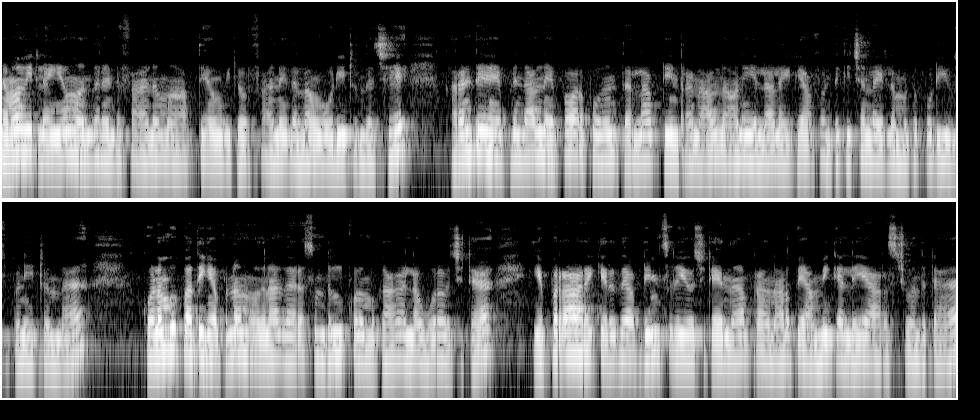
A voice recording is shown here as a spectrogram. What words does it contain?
நம்ம வீட்லேயும் வந்து ரெண்டு ஃபேனு அத்தையவங்க வீட்டில் ஒரு ஃபேனு இதெல்லாம் ஓடிட்டு இருந்துச்சு கரண்ட்டு எப்படி இருந்தாலும் எப்போ வரப்போகுதுன்னு தெரில அப்படின்றனால நானும் எல்லா லைட்டையும் ஆஃப் பண்ணிட்டு கிச்சன் லைட்டில் மட்டும் போட்டு யூஸ் பண்ணிகிட்டு இருந்தேன். குழம்பு பார்த்தீங்க அப்படின்னா முத நாள் வேறு சுண்டல் குழம்புக்காக எல்லாம் ஊற வச்சுட்டேன். எப்படா அரைக்கிறது அப்படின்னு சொல்லி யோசிச்சுட்டே இருந்தேன். அப்புறம் அதனால் போய் அம்மிக்கல்லையே அரைச்சிட்டு வந்துட்டேன்.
